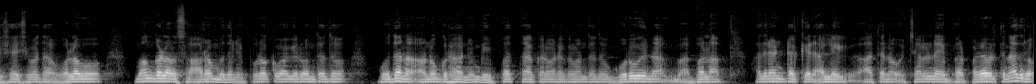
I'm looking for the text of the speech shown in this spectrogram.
ವಿಶೇಷವಾದ ಒಲವು, ಮಂಗಳನು ಸಹ ಆರಂಭದಲ್ಲಿ ಪೂರಕವಾಗಿರುವಂಥದ್ದು. ಬುಧನ ಅನುಗ್ರಹ ನಿಮಗೆ ಇಪ್ಪತ್ನಾಲ್ಕರವರೆಗೆ ಇರುವಂಥದ್ದು. ಗುರುವಿನ ಬಲ ಹದಿನೆಂಟಕ್ಕೆ ಅಲ್ಲಿ ಆತನ ಚಲನೆ ಪರಿವರ್ತನೆ ಆದರೂ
